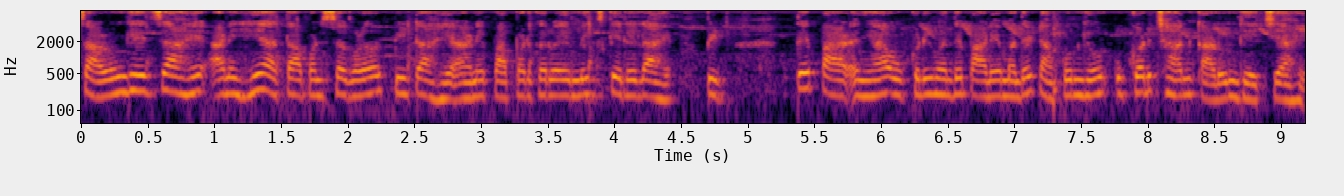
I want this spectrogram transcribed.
चाळून घ्यायचं आहे आणि हे आता आपण सगळं पीठ आहे आणि पापडखर मिक्स केलेलं आहे पीठ. ते पा ह्या उकडीमध्ये पाण्यामध्ये टाकून घेऊन उकड छान काढून घ्यायची आहे.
